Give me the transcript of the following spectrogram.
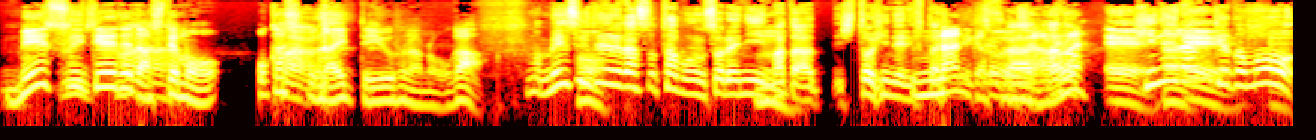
名水亭で出してもおかしくないっていうふうなのが、まあ、名水で出すと多分それにまた一ひねり二ひねり何かするんだろうね。ひねらんけども、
